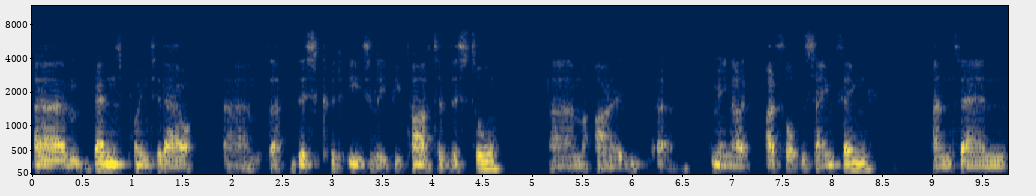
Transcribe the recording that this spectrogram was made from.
Um, Ben's pointed out um, that this could easily be part of this tool. Um, I, uh, I mean, I, I thought the same thing. And then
